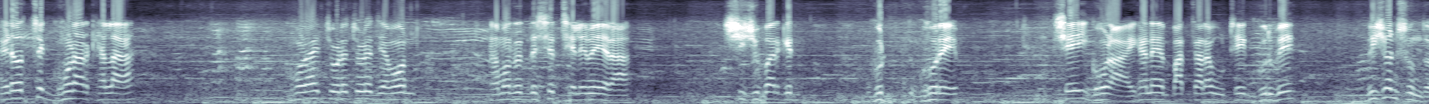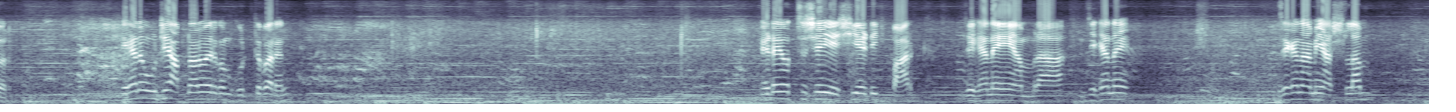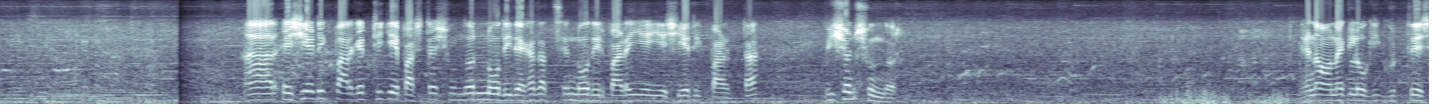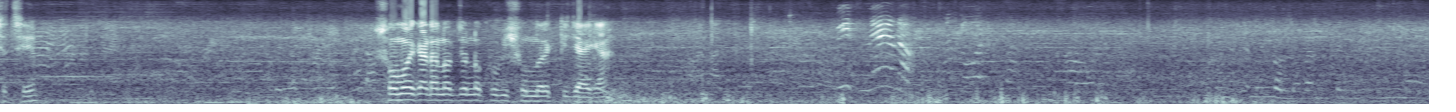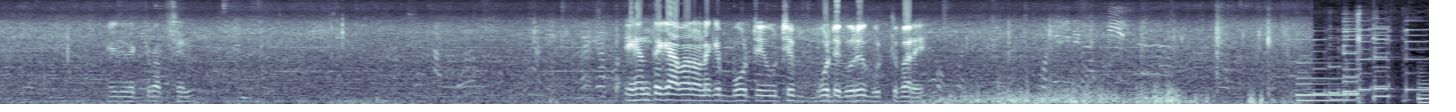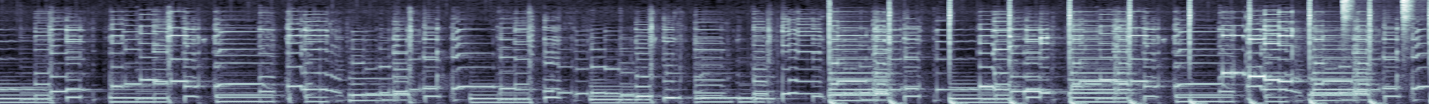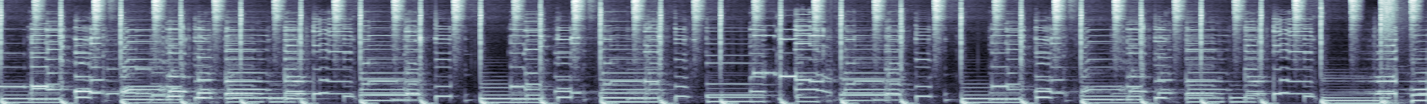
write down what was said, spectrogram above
এটা হচ্ছে ঘোড়ার খেলা। ঘোড়ায় চড়ে চড়ে যেমন আমাদের দেশের ছেলেমেয়েরা শিশু পার্কে ঘুর- ঘোরে, সেই ঘোড়া, এখানে বাচ্চারা উঠে ঘুরবে। ভীষণ সুন্দর। এখানে উঠে আপনারাও এরকম ঘুরতে পারেন। এটাই হচ্ছে সেই এশিয়াটিক পার্ক, যেখানে আমরা যেখানে যেখানে আমি আসলাম। আর এশিয়াটিক পার্কের ঠিক এ পাশটায় সুন্দর নদী দেখা যাচ্ছে। নদীর পাড়েই এই এশিয়াটিক পার্কটা ভীষণ সুন্দর। এখানে অনেক লোকই ঘুরতে এসেছে। সময় কাটানোর জন্য খুবই সুন্দর একটি জায়গা। এই যে দেখতে পাচ্ছেন। এখান থেকে আবার অনেকে বোটে উঠে বোটে করে ঘুরতে পারে।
